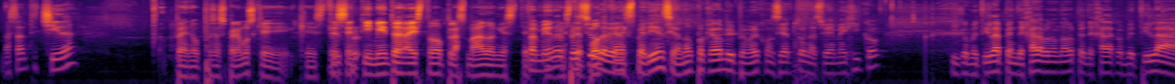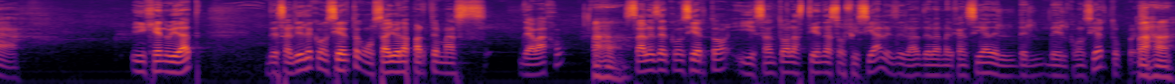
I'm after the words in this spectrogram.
bastante chida. Pero pues esperemos que, que este El sentimiento haya estado plasmado en este También en el este precio de la experiencia, ¿no? Porque era mi primer concierto en la Ciudad de México y cometí la pendejada, bueno, no la pendejada, cometí la ingenuidad de salir del concierto, como estaba yo en la parte más de abajo, Ajá. sales del concierto y están todas las tiendas oficiales de la, de la mercancía del, del, del concierto, pues. Ajá.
